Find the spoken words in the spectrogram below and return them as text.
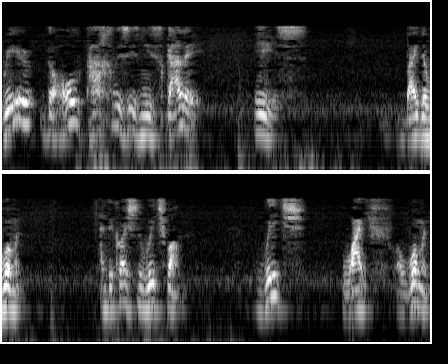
where the whole tachlis is nizgale is by the woman. And the question which one? Which wife or woman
